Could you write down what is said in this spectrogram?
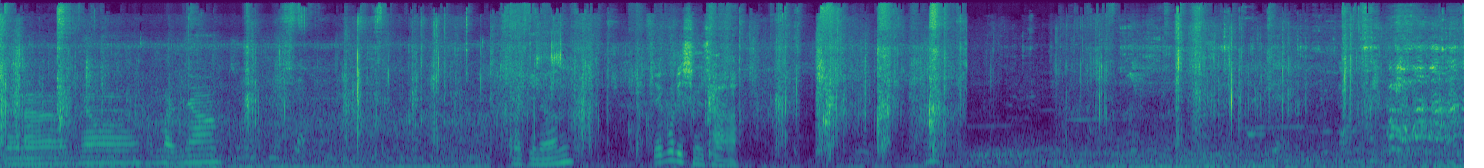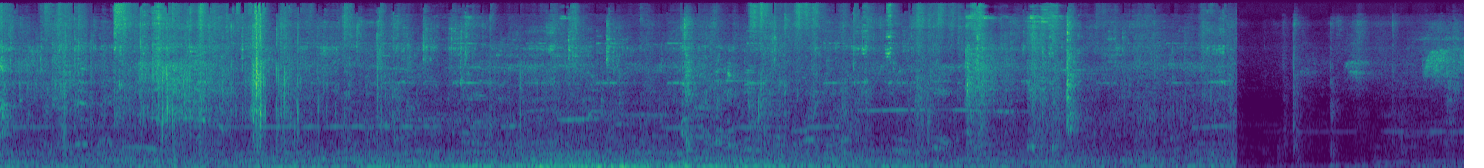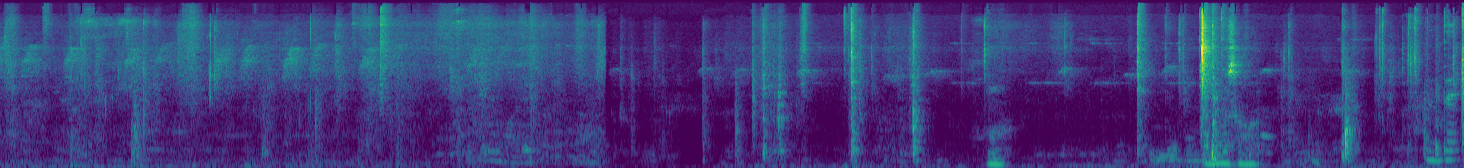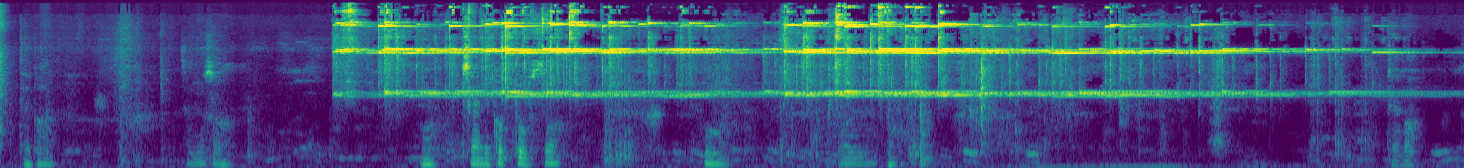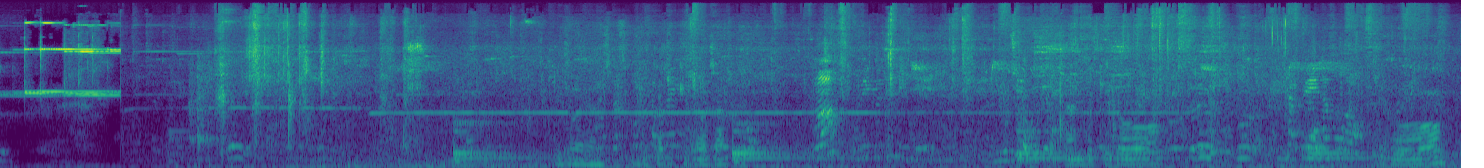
안녕. 엄마 안녕. 여기는 깨구리 신사. 무서워. 안돼. 대박. 참 무서워. 어, 지안이 겁도 없어. 어. 어. 대박. 기도해야지. 우리 가족 기도하자. 지안이도 기도. 기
